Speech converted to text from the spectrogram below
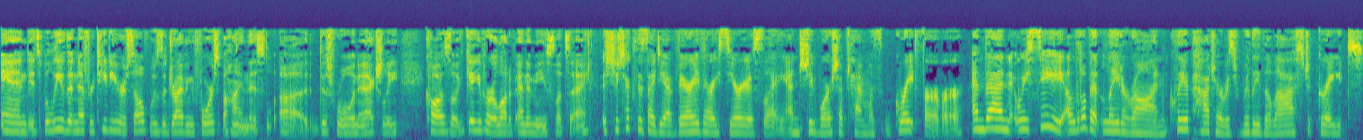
And it's believed that Nefertiti herself was the driving force behind this uh, this rule, and it actually caused gave her a lot of enemies. Let's say she took this idea very very seriously, and she worshipped him with great fervor. And then we see a little bit later on, Cleopatra was really the last great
